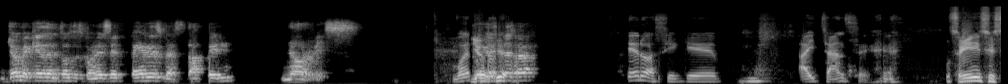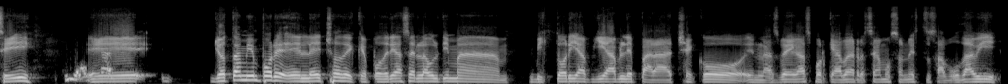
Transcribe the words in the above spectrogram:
yo me quedo entonces con ese Pérez, Verstappen, Norris. Bueno, Yo- quiero, así que hay chance. Sí, sí, sí. Eh, yo también por el hecho de que podría ser la última victoria viable para Checo en Las Vegas, porque a ver, seamos honestos, Abu Dhabi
